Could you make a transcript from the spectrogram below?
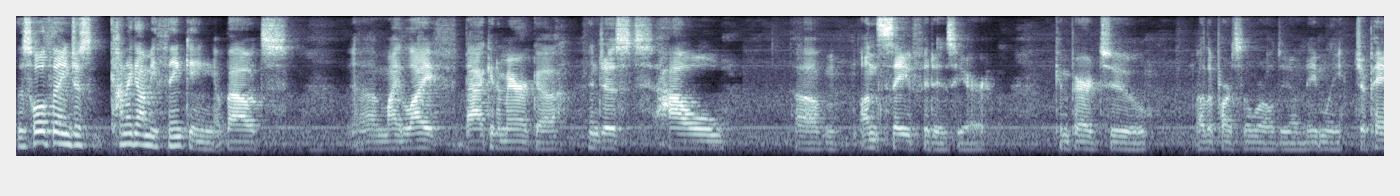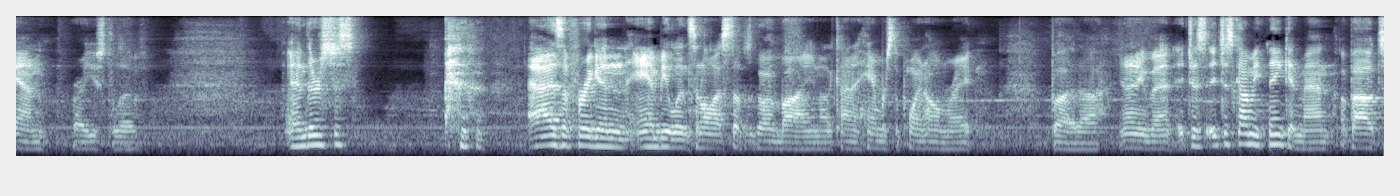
this whole thing just kind of got me thinking about uh, my life back in America and just how um, unsafe it is here compared to other parts of the world, you know, namely Japan, where I used to live. And there's just as a friggin' ambulance and all that stuff is going by, you know, it kind of hammers the point home, right? But uh, in any event, it just it just got me thinking, man, about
